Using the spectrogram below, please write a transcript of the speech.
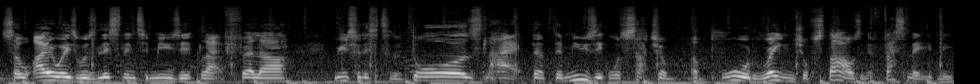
So I always was listening to music like Fela, we used to listen to the doors, like the, the music was such a, a broad range of styles and it fascinated me.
